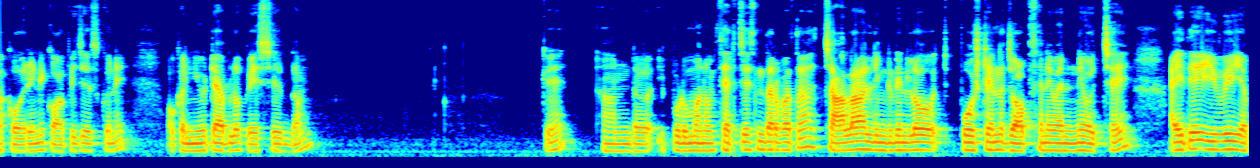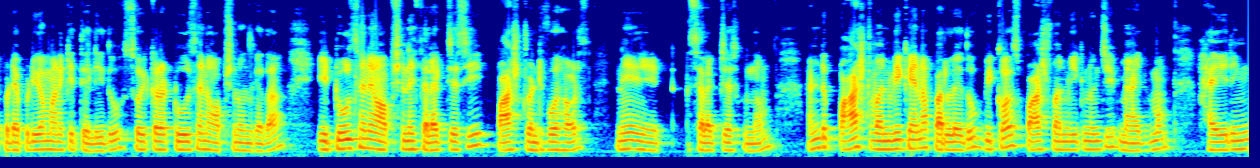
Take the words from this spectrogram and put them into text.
ఆ క్వరీని కాపీ చేసుకుని ఒక న్యూ ట్యాబ్లో పేస్ట్ చేద్దాం. ఓకే అండ్ ఇప్పుడు మనం సెర్చ్ చేసిన తర్వాత చాలా లింక్డ్ఇన్లో పోస్ట్ అయిన జాబ్స్ అనేవన్నీ వచ్చాయి. అయితే ఇవి ఎప్పుడెప్పుడో మనకి తెలియదు సో ఇక్కడ టూల్స్ అనే ఆప్షన్ ఉంది కదా. ఈ టూల్స్ అనే ఆప్షన్ని సెలెక్ట్ చేసి పాస్ట్ ట్వంటీ ఫోర్ అవర్స్ని సెలెక్ట్ చేసుకుందాం. అండ్ పాస్ట్ వన్ వీక్ అయినా పర్లేదు. బికాస్ పాస్ట్ వన్ వీక్ నుంచి మ్యాక్సిమం హైరింగ్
